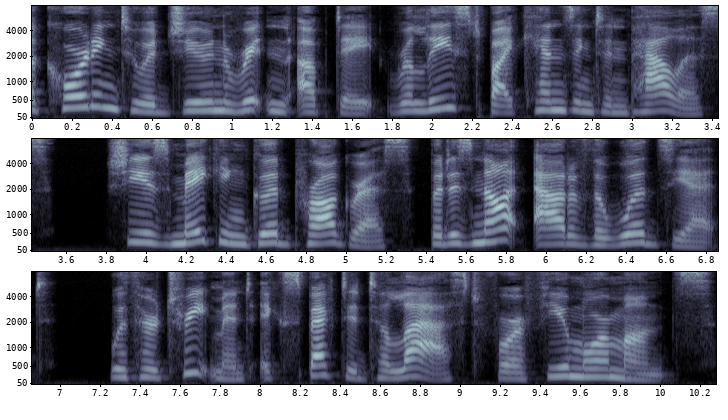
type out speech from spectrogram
According to a June written update released by Kensington Palace, she is making good progress but is not out of the woods yet, with her treatment expected to last for a few more months.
